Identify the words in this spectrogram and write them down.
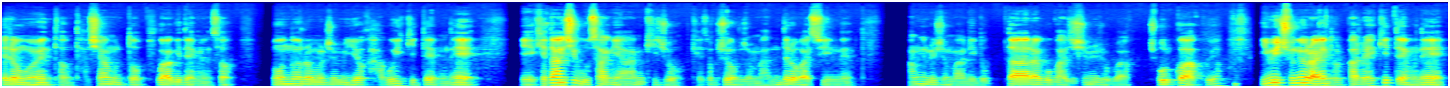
제로 모멘텀 다시 한번 또 부각이 되면서 좋은 흐름을 좀 이어가고 있기 때문에 예, 계단식 우상향 기조 계속적으로 좀 만들어갈 수 있는 확률이 좀 많이 높다라고 봐주시면 좋을 것 같고요. 이미 중요 라인 돌파를 했기 때문에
